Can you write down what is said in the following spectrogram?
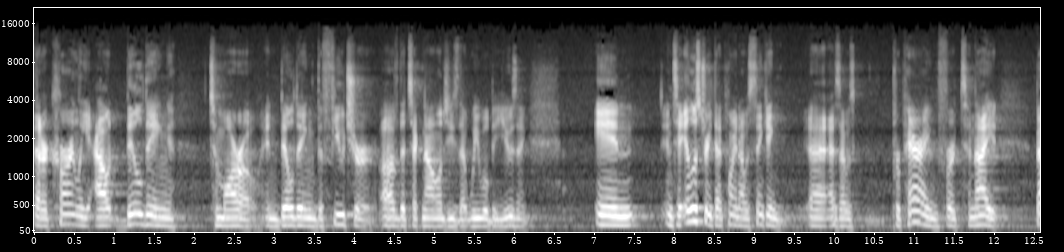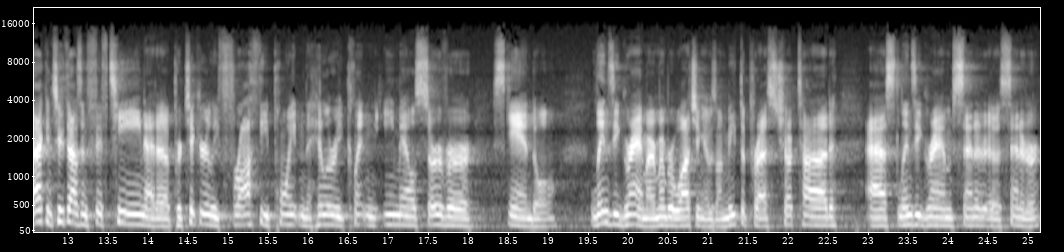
that are currently out building tomorrow and building the future of the technologies that we will be using. In, and to illustrate that point, I was thinking uh, as I was preparing for tonight, back in 2015, at a particularly frothy point in the Hillary Clinton email server scandal, Lindsey Graham, I remember watching, it was on Meet the Press. Chuck Todd asked Lindsey Graham, senator, uh, senator,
